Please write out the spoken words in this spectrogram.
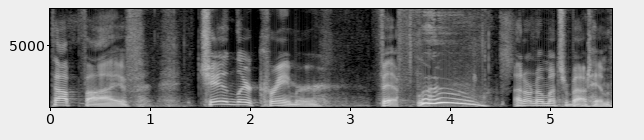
Top five. Chandler Kramer, fifth. Woohoo! I don't know much about him.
